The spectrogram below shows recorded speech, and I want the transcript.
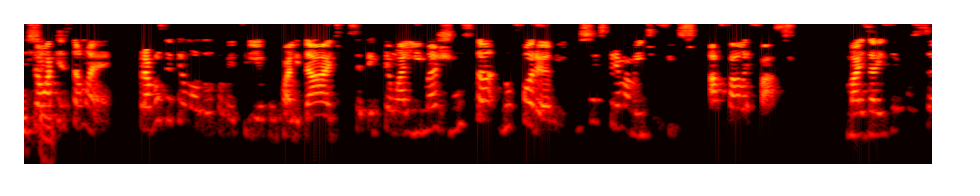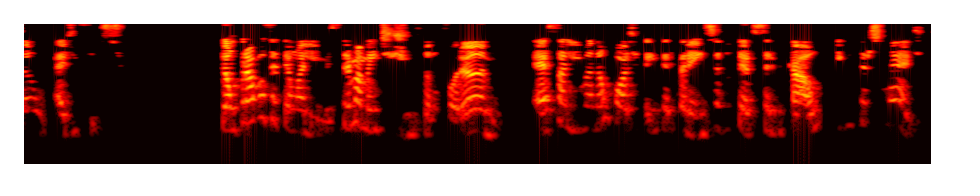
Então, a Perfeito. questão é, para você ter uma odontometria com qualidade, você tem que ter uma lima justa no forame. Isso é extremamente difícil. A fala é fácil, mas a execução é difícil. Então, para você ter uma lima extremamente justa no forame, essa lima não pode ter interferência do terço cervical e do terço médio.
